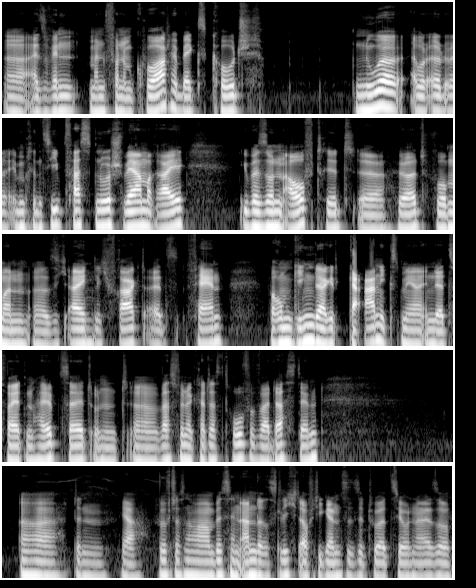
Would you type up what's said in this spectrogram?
äh, also wenn man von einem Quarterbacks-Coach nur oder, oder, im Prinzip fast nur Schwärmerei über so einen Auftritt äh, hört, wo man äh, sich eigentlich fragt als Fan, warum ging da gar nichts mehr in der zweiten Halbzeit und äh, was für eine Katastrophe war das denn? äh, dann ja, wirft das nochmal ein bisschen anderes Licht auf die ganze Situation. Also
